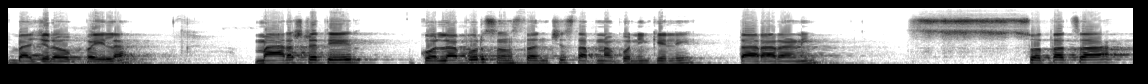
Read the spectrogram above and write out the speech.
बाजीराव पहिला. महाराष्ट्रातील कोल्हापूर संस्थांची स्थापना कोणी केली? ताराराणी स्वतःचा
